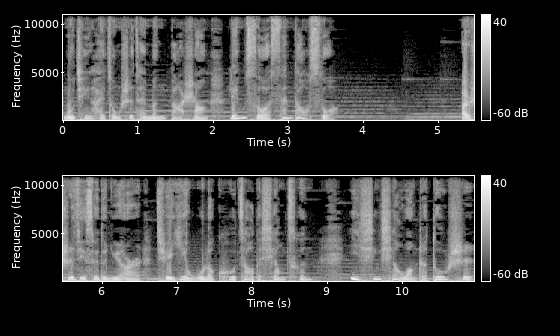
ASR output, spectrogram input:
母亲还总是在门把上连锁三道锁。而十几岁的女儿却厌恶了枯燥的乡村，一心向往着都市，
